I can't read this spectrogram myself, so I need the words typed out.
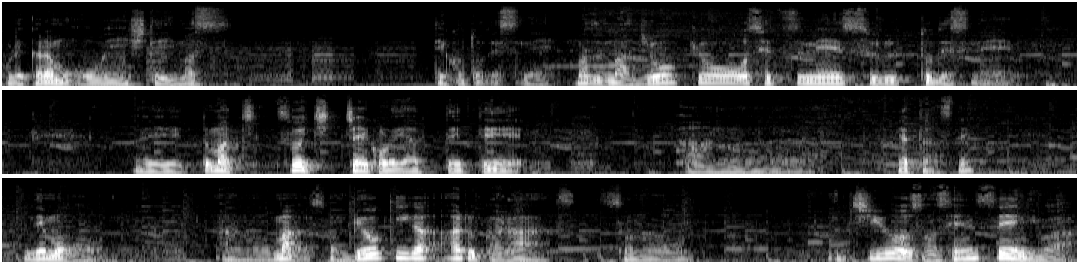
これからも応援しています。ってことですね。まずまあ状況を説明するとですねえー、っとまあすごいちっちゃい頃やっててあのー、やったんですね。でもあのまあその病気があるからその一応その先生には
